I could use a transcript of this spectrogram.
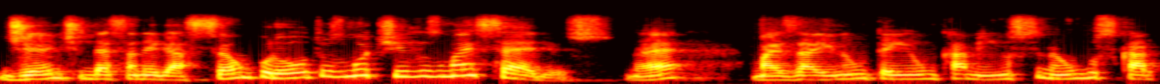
diante dessa negação por outros motivos mais sérios, né? Mas aí não tem um caminho senão buscar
